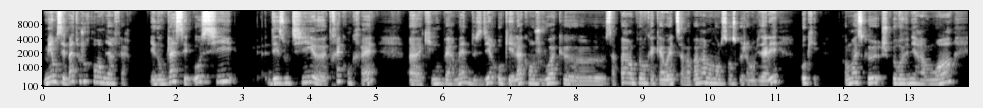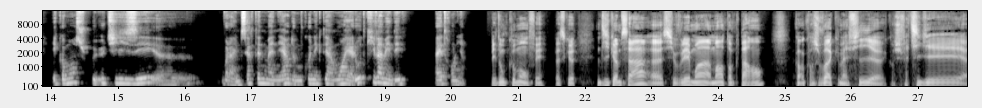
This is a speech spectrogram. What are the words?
mais on ne sait pas toujours comment bien faire. Et donc là, c'est aussi des outils très concrets euh, qui nous permettent de se dire, OK, là, quand je vois que ça part un peu en cacahuète, ça va pas vraiment dans le sens que j'ai envie d'aller, OK, comment est-ce que je peux revenir à moi et comment je peux utiliser euh, voilà, une certaine manière de me connecter à moi et à l'autre qui va m'aider à être en lien. Et donc, comment on fait? Parce que, dit comme ça, euh, si vous voulez, moi, moi, en tant que parent, quand, quand je vois que ma fille, quand je suis fatigué,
